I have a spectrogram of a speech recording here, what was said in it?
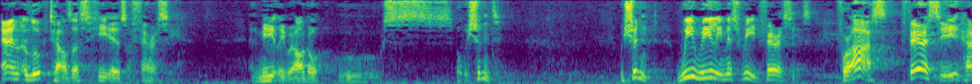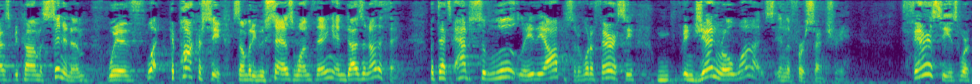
And Luke tells us he is a Pharisee. And immediately we all go, ooh, but we shouldn't. We shouldn't. We really misread Pharisees. For us, Pharisee has become a synonym with what? Hypocrisy. Somebody who says one thing and does another thing. But that's absolutely the opposite of what a Pharisee in general was in the first century. Pharisees were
